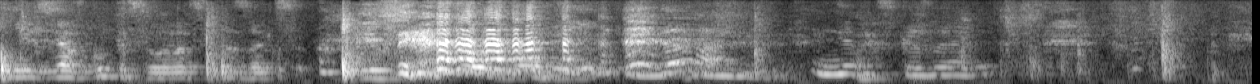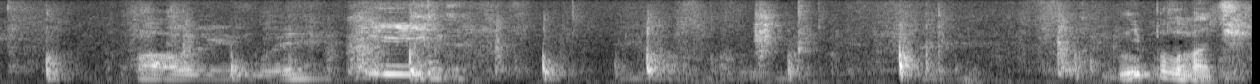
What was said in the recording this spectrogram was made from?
Нельзя в губы целоваться на ЗАГС. Да, мне так сказали. Паулин мой. И? Не плачь.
